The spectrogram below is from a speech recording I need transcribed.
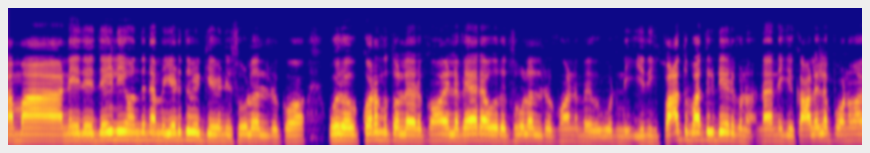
ஆமாம் இது டெய்லியும் வந்து நம்ம எடுத்து வைக்க வேண்டிய சூழல் இருக்கும். ஒரு குரங்கு தொல்லை இருக்கும். இல்லை வேற ஒரு சூழல் இருக்கும். நம்ம இன்னைக்கு பார்த்து பார்த்துக்கிட்டே இருக்கணும். நான் இன்னைக்கு காலையில் போனோமா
